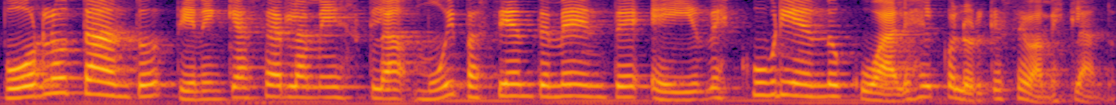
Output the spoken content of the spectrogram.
Por lo tanto, tienen que hacer la mezcla muy pacientemente e ir descubriendo cuál es el color que se va mezclando.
